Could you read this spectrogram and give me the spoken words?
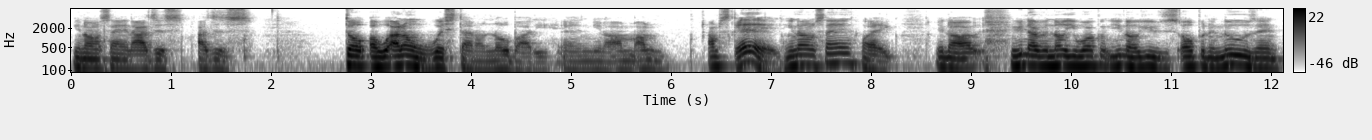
You know what I'm saying? I just I just don't I don't wish that on nobody. And you know, I'm I'm I'm scared. You know what I'm saying? Like, you know, you never know. You walk, you know, you just open the news and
